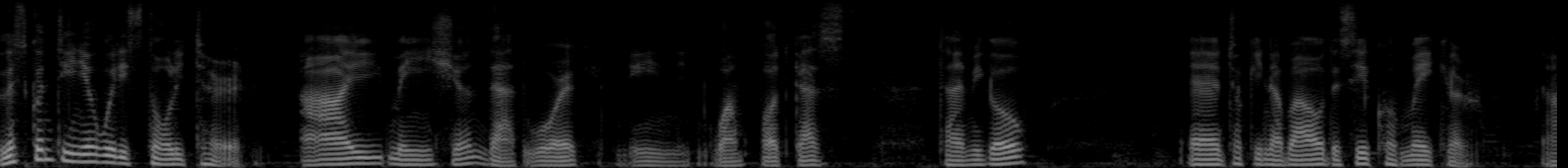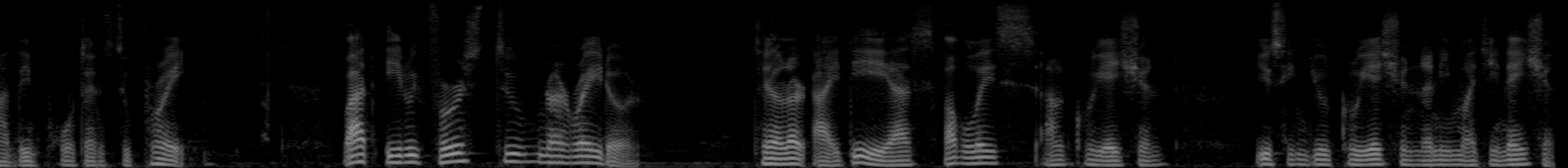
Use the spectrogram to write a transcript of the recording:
let's continue with storytelling. I mentioned that work in one podcast time ago, and talking about the circle maker uh, the importance to pray. But it refers to narrator, teller ideas, fables, and creation using your creation and imagination.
